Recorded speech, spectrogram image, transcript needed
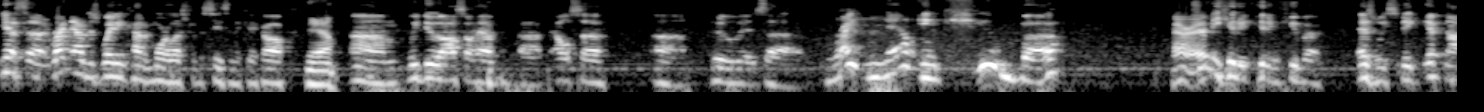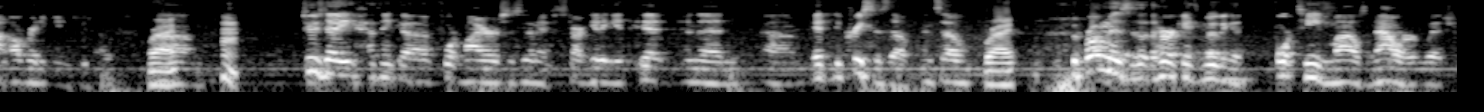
yes, uh, right now, just waiting kind of more or less for the season to kick off. Yeah. Um, we do also have uh, Elsa, uh, who is uh, right now in Cuba. All Should be hitting, hitting Cuba as we speak, if not already in Cuba. Right. Um, Hmm. Tuesday, I think uh, Fort Myers is going to start getting it hit, and then um, it decreases though. And so right. the problem is that the hurricane's moving at 14 miles an hour, which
